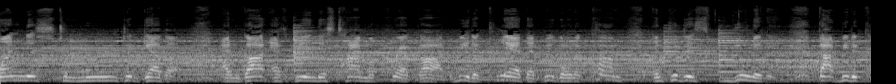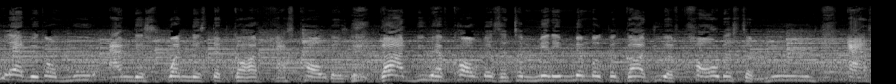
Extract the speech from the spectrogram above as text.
oneness to move together. And God, as we in this time of prayer, God, we declare that we're going to come into this unity. God, we declare we're going to move and this oneness that God has called us. God, you have called us into many members, but God, you have called us to move as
